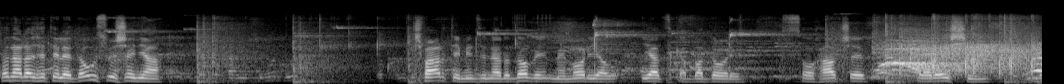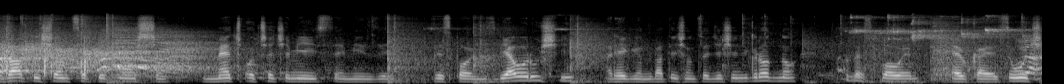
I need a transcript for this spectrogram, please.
To na razie tyle. Do usłyszenia. Czwarty Międzynarodowy Memoriał Jacka Badory. Sochaczew, Teresin 2015. Mecz o trzecie miejsce między zespołem z Białorusi, Region 2010 Grodno, a zespołem ŁKS Łódź.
